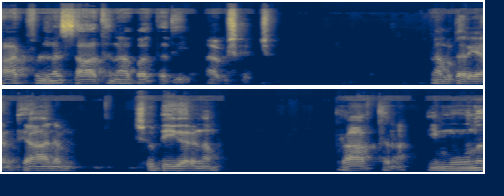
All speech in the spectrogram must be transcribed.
ഹാർട്ട്ഫുൾനെസ് സാധനാ പദ്ധതി ആവിഷ്കരിച്ചു. നമുക്കറിയാം ധ്യാനം ശുദ്ധീകരണം പ്രാർത്ഥന ഈ മൂന്ന്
